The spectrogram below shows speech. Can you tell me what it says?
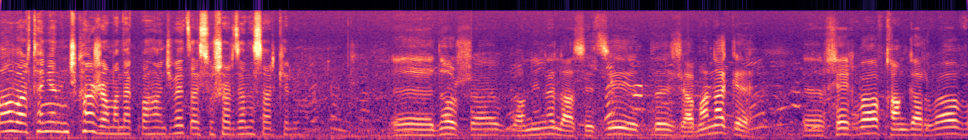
Պարոն Վարդանյան, ինչքան ժամանակ պահանջվեց այս հուշարձանը սարքելու համար։ Նոր բանին էլ ասեցի, այդ ժամանակը խեղվավ, խանգարվավ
